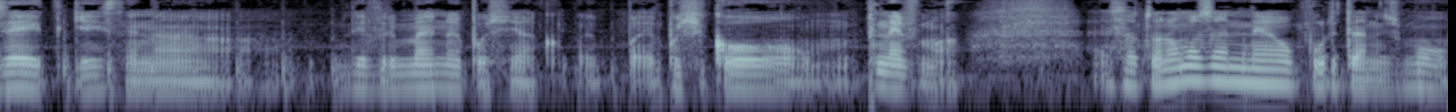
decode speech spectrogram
zeitgeist, ένα διευρυμένο εποχιακό- εποχικό πνεύμα. Ε, θα το ονόμαζα νεοπουριτανισμό.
